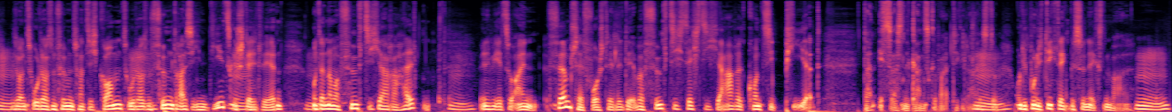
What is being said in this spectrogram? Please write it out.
Mhm. Die sollen 2025 kommen, 2035 in Dienst gestellt werden und dann nochmal 50 Jahre halten. Wenn ich mir jetzt so einen Firmenchef vorstelle, der über 50, 60 Jahre konzipiert, dann ist das eine ganz gewaltige Leistung. Mhm. Und die Politik denkt bis zur nächsten Wahl. Mhm.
